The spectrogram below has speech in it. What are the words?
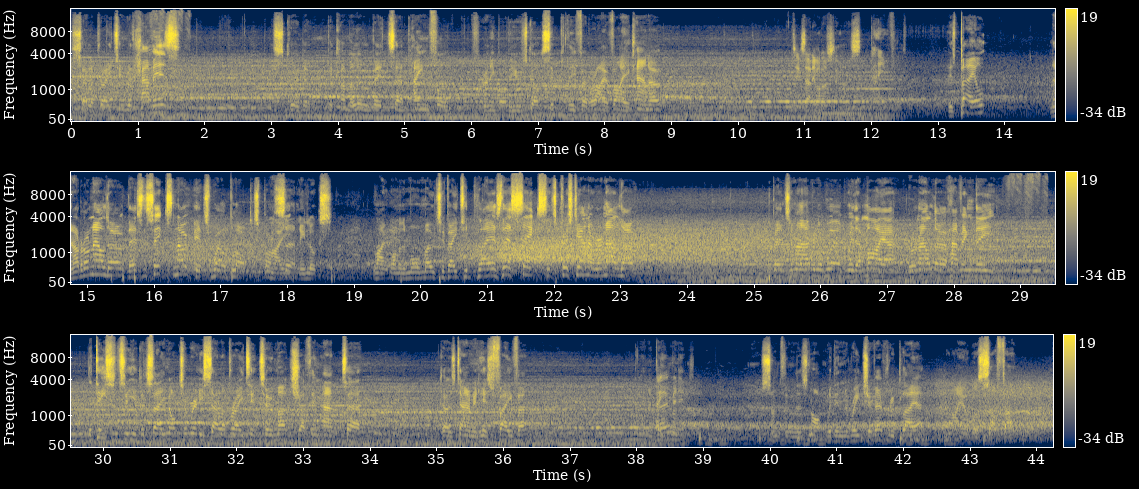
Celebrating with James. This could become a little bit uh, painful for anybody who's got sympathy for Rayo Vallecano. That's exactly what I was saying. It's painful It's Bale. Now Ronaldo, there's the six. No, it's well blocked by... He certainly looks like one of the more motivated players. There's six, it's Cristiano Ronaldo. Benzema having a word with Amaya. Ronaldo having the the decency, you could say, not to really celebrate it too much. I think that uh, goes down in his favour. Eight minutes. Something that's not within the reach of every player will suffer.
